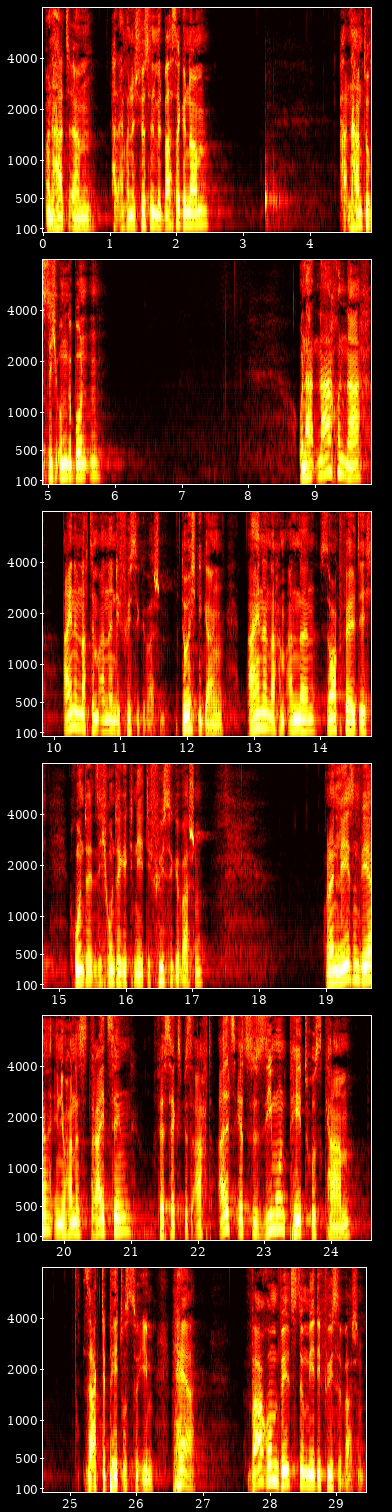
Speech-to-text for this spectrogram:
und hat, ähm, hat einfach eine Schüssel mit Wasser genommen, hat ein Handtuch sich umgebunden und hat nach und nach einem nach dem anderen die Füße gewaschen, durchgegangen, einer nach dem anderen sorgfältig runter, sich runtergekniet, die Füße gewaschen. Und dann lesen wir in Johannes 13, Vers 6 bis 8, als er zu Simon Petrus kam, sagte Petrus zu ihm, Herr, warum willst du mir die Füße waschen?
